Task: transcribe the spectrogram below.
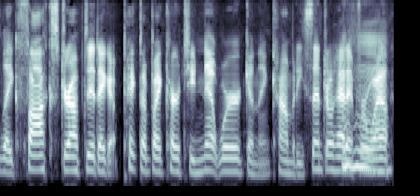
like Fox dropped it. I got picked up by Cartoon Network and then Comedy Central had it for a Mhm. while.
